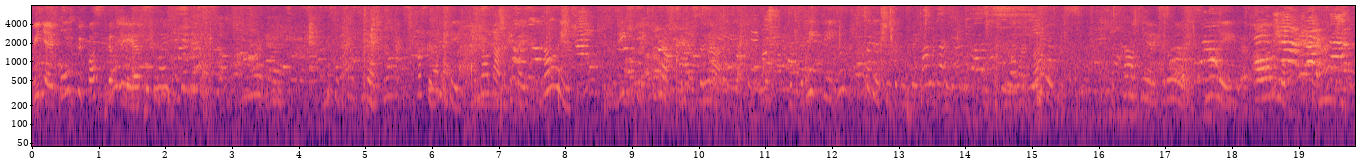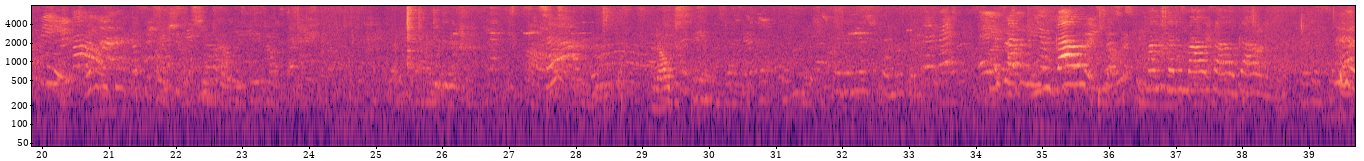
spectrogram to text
viņai pupi paskaties. Tas ir rītīgi. Nav tā, ka tikai galiņš. Bet rītīgi, tur jāapskatās, tur jāredz. Bet rītīgi, nu, skaties, nu, tad mums bija tas, kas ir. Bet kāds viņai rodas, smilīgi, ar formu. now just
